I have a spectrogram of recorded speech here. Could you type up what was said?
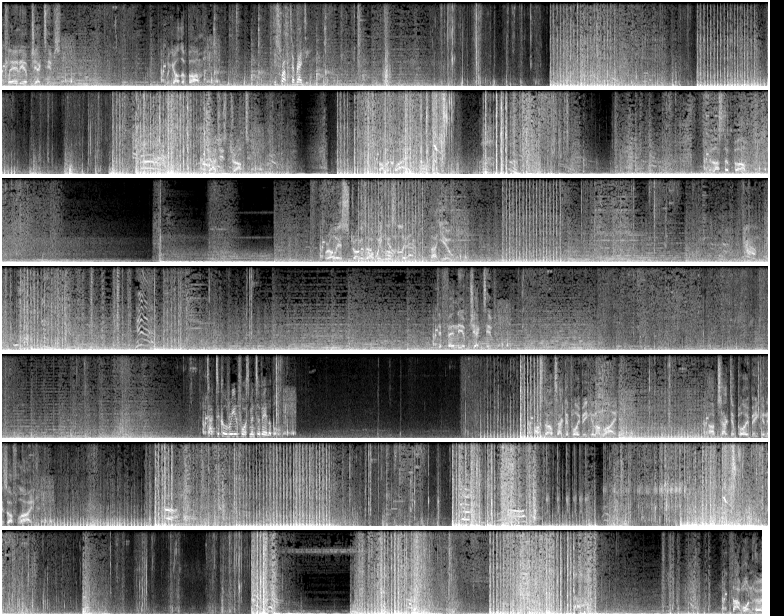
Clear the objectives. We got the bomb. Disruptor ready. Only as strong as our weakest link. Not you. Defend the objective. Tactical reinforcement available. Hostile TAC deploy beacon online. Our TAC deploy beacon is offline.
